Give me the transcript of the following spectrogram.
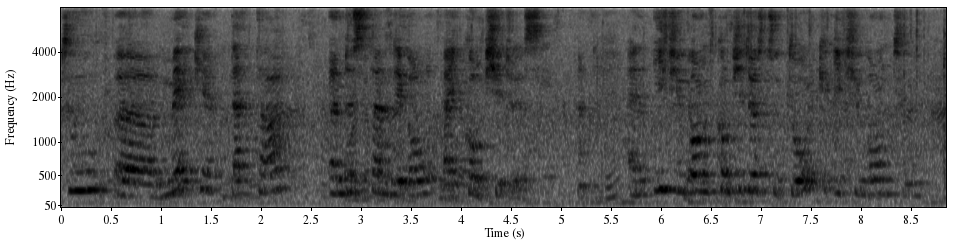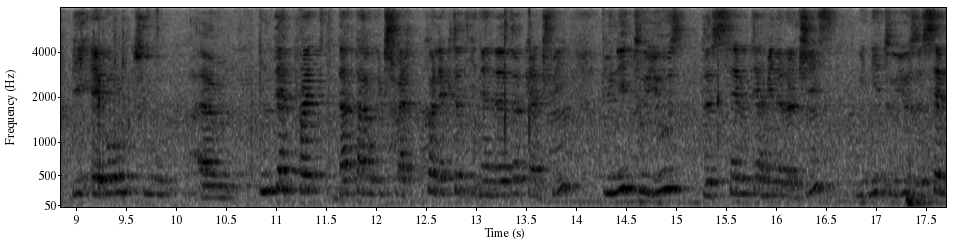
to uh, make data understandable by computers. And if you want computers to talk, if you want to be able to um, interpret data which were collected in another country, you need to use the same terminologies, we need to use the same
